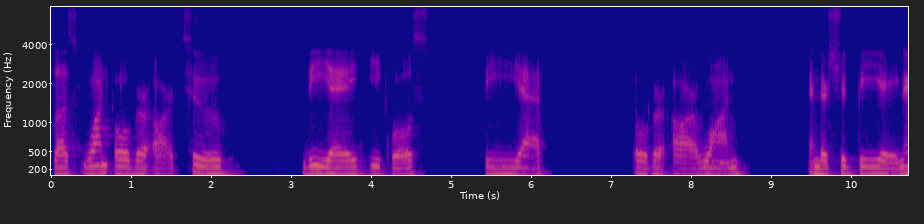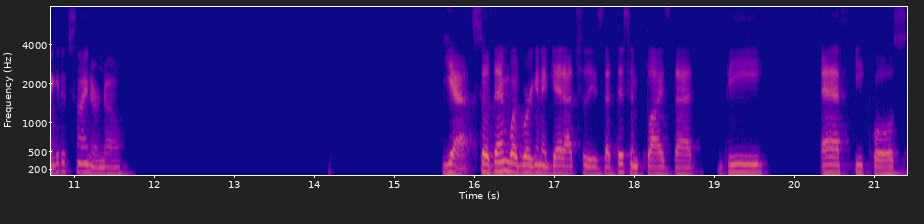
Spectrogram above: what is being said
plus one over R two. VA equals VF over R one. And there should be a negative sign or no? Yeah, so then what we're gonna get actually is that this implies that V F equals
